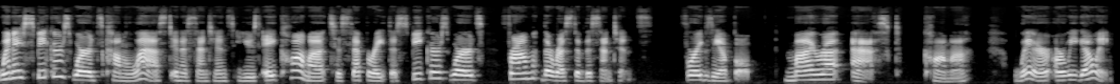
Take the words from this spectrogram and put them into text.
When a speaker's words come last in a sentence, use a comma to separate the speaker's words from the rest of the sentence. For example, Myra asked, comma, where are we going?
